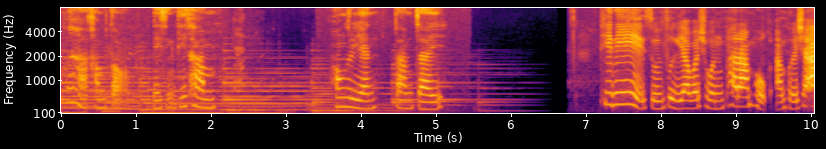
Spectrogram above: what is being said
เพื่อหาคำตอบในสิ่งที่ทำ ห้องเรียนตามใจ ที่นี่ศูนย์ฝึกเยาวชน พระราม6อำเภอชะอ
